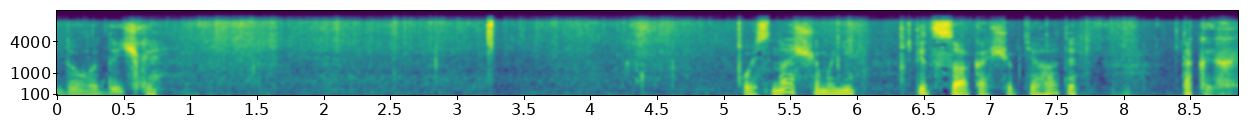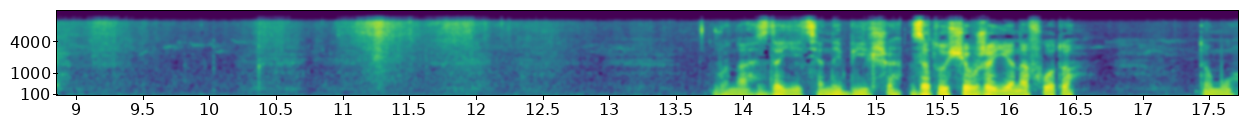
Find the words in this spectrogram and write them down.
до водички. Ось нащо мені підсака, щоб тягати таких. Вона, здається, не більша за ту, що вже є на фото. Тому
